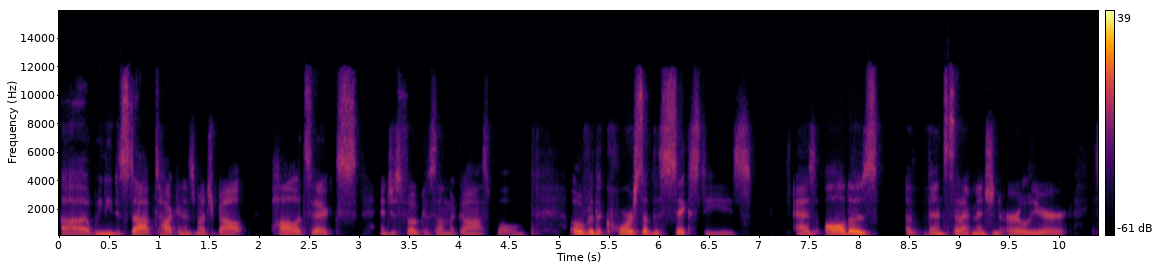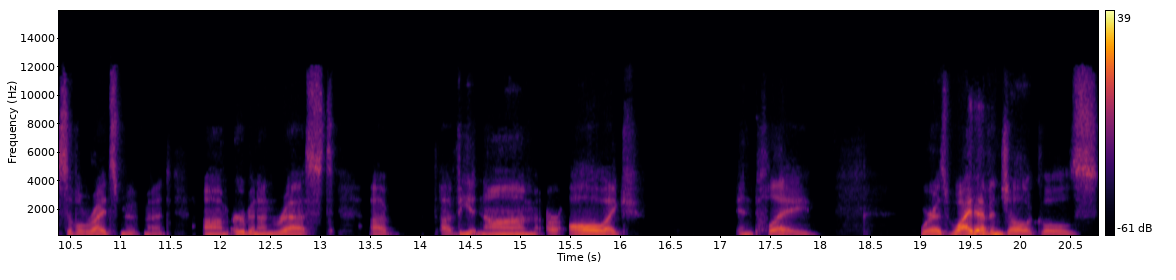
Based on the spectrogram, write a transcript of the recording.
Uh, we need to stop talking as much about politics and just focus on the gospel. Over the course of the 60s, as all those events that I mentioned earlier, the civil rights movement, um, urban unrest, uh, uh, Vietnam, are all like in play. Whereas white evangelicals,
